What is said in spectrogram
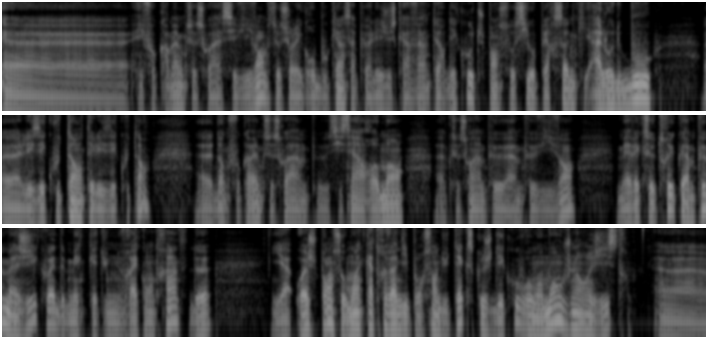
Euh, il faut quand même que ce soit assez vivant, parce que sur les gros bouquins, ça peut aller jusqu'à 20 heures d'écoute. Je pense aussi aux personnes qui, à l'autre bout, euh, les écoutantes et les écoutants. Euh, donc il faut quand même que ce soit un peu, si c'est un roman, que ce soit un peu, un peu vivant. Mais avec ce truc un peu magique, ouais, mais qui est une vraie contrainte de... Il y a, ouais, je pense, au moins 90% du texte que je découvre au moment où je l'enregistre. Euh,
